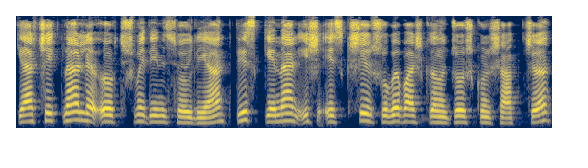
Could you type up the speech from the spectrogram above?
gerçeklerle örtüşmediğini söyleyen Disk Genel İş Eskişehir Şube Başkanı Coşkun Şakçı,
